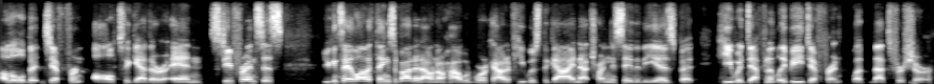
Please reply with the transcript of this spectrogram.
a little bit different altogether. And Steve Francis, you can say a lot of things about it. I don't know how it would work out if he was the guy, not trying to say that he is, but he would definitely be different. That's for sure.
